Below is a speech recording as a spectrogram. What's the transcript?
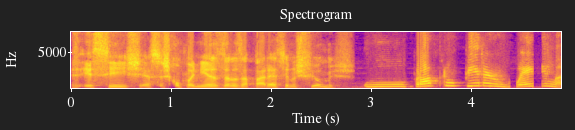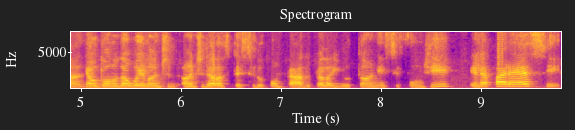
Esses, essas companhias, elas aparecem nos filmes? O próprio Peter Wayland, que é o dono da Wayland antes dela ter sido comprado pela Yutani e se fundir, ele aparece.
